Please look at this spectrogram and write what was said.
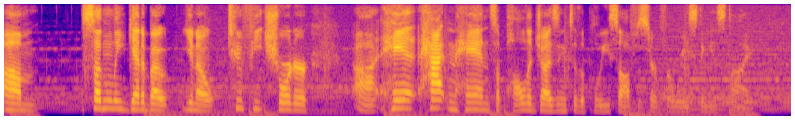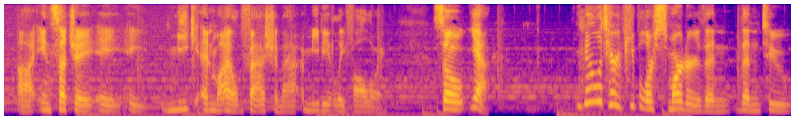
um, suddenly get about you know two feet shorter, uh, ha- hat in hands, apologizing to the police officer for wasting his time. Uh, in such a, a, a meek and mild fashion uh, immediately following. So yeah, military people are smarter than than to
